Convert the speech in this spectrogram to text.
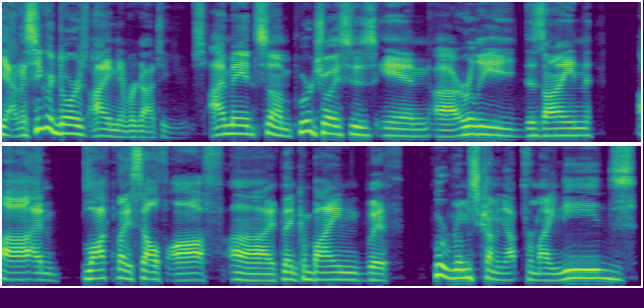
Yeah, the secret doors I never got to use. I made some poor choices in uh, early design uh, and blocked myself off. Uh, then combined with poor rooms coming up for my needs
